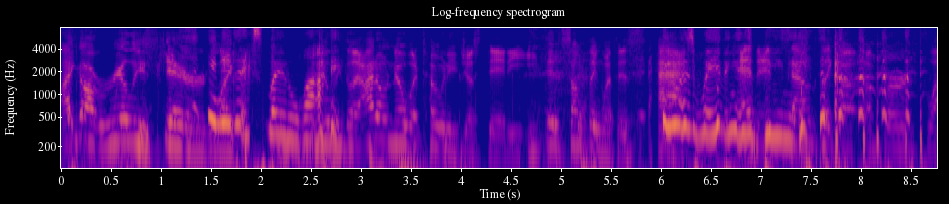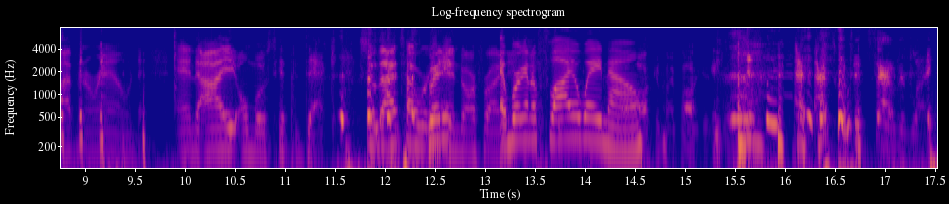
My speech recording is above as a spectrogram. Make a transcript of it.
I got really scared. You like, need to explain why. Really, like, I don't know what Tony just did. He, he did something with his hat. he was waving his and beanie. it sounds like a, a bird flapping around. And I almost hit the deck. So that's how we're going to end our Friday. and we're gonna fly away now. Hawk in my pocket. that's what it sounded like.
